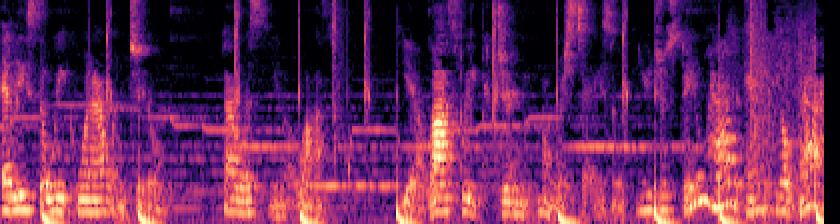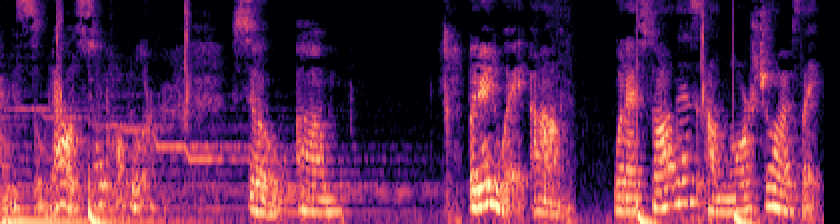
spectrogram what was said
At least the week when I went to. That was, you know, last, yeah, last week during Mother's Day. So you just, they don't have any field bag. It's sold out, it's so popular. So, um, but anyway, um, when I saw this on Nordstrom, I was like,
